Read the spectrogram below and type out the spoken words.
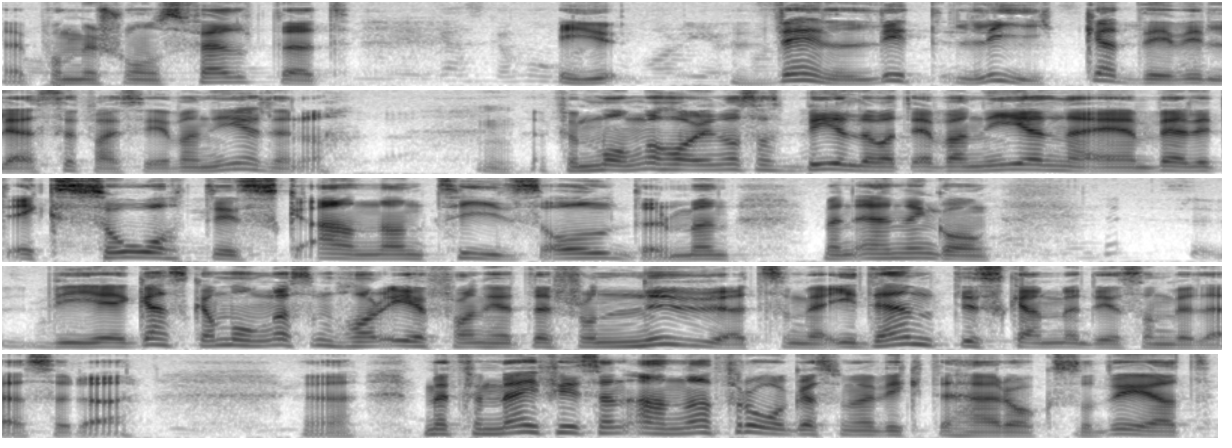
eh, på missionsfältet är ju väldigt lika det vi läser faktiskt i evangelierna. Mm. För många har ju någon slags bild av att evangelierna är en väldigt exotisk annan tidsålder, men, men än en gång, vi är ganska många som har erfarenheter från nuet som är identiska med det som vi läser där. Eh, men för mig finns en annan fråga som är viktig här också, det är att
